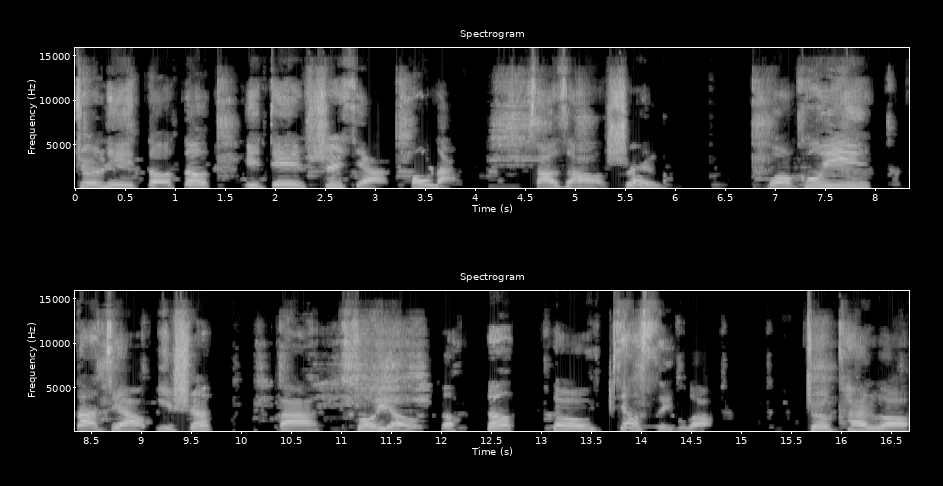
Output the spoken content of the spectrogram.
这里的灯一定是想偷懒，早早睡了。我故意大叫一声，把所有的灯都叫醒了，睁开了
